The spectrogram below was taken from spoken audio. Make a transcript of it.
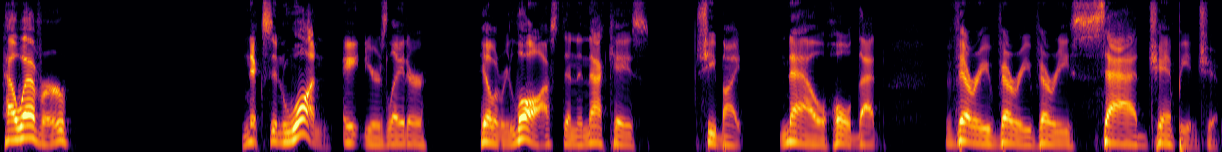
However, Nixon won eight years later. Hillary lost. And in that case, she might now hold that very, very, very sad championship.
